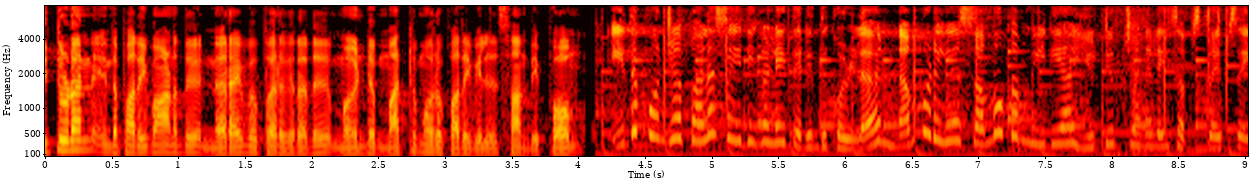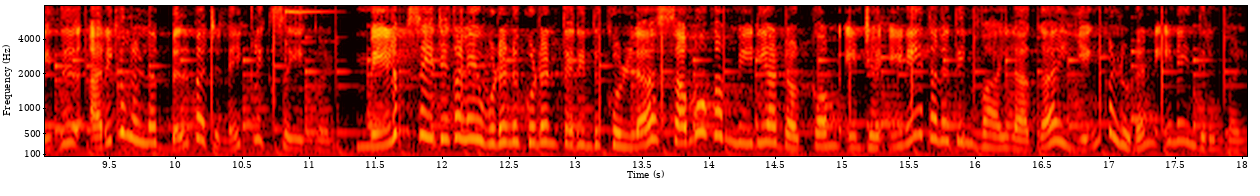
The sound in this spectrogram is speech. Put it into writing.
இத்துடன் இந்த பதிவானது நிறைவு பெறுகிறது. மீண்டும் மற்றொரு பதிவில் சந்திப்போம். இது போன்ற பல செய்திகளை தெரிந்து கொள்ள நம்முடைய சமூக மீடியா யூடியூப் சேனலை சப்ஸ்கிரைப் செய்து அருகில் உள்ள பெல் பட்டனை கிளிக் செய்யுங்கள். மேலும் செய்திகளை உடனுக்குடன் தெரிந்து கொள்ள சமூக மீடியா டாட் காம் என்ற இணையதளத்தின் வாயிலாக எங்களுடன் இணைந்திருங்கள்.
